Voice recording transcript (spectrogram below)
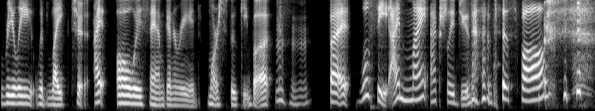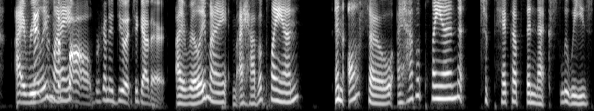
really would like to, I always say I'm going to read more spooky books, Mhm. But we'll see. I might actually do that this fall. I really this is might. the fall. We're going to do it together. I really might. I have a plan. And also, I have a plan to pick up the next Louise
